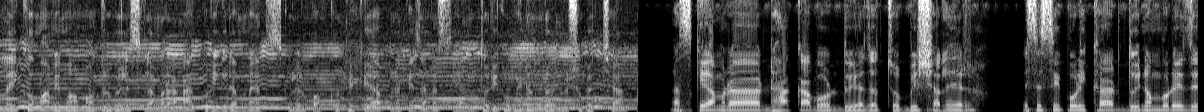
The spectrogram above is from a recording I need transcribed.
আলাইকুম, আমি মোহাম্মদ রুবেল ইসলাম রানা, কুড়িগ্রাম ম্যাথ স্কুলের পক্ষ থেকে আপনাকে জানাচ্ছি আন্তরিক অভিনন্দন ও শুভেচ্ছা। আজকে আমরা ঢাকা বোর্ড দুই হাজার চব্বিশ সালের এসএসসি পরীক্ষার দুই নম্বরে যে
